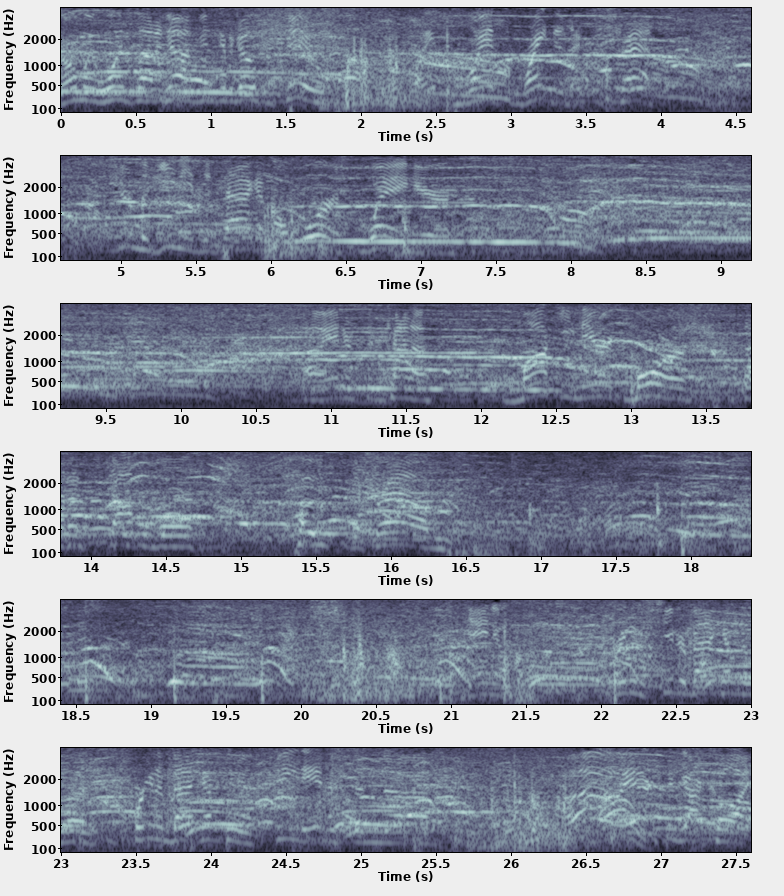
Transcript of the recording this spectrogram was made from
Normally one's not enough. He's going to go for two. But he plants him right into the chest. Shooter McGee needs a tag in the worst way here. Uh, Anderson kind of mocking Eric Moore, that unstoppable post of the crowd. Daniel bringing Shooter back up to the, bringing him back up to his feet. Anderson, uh, oh, Anderson got caught.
